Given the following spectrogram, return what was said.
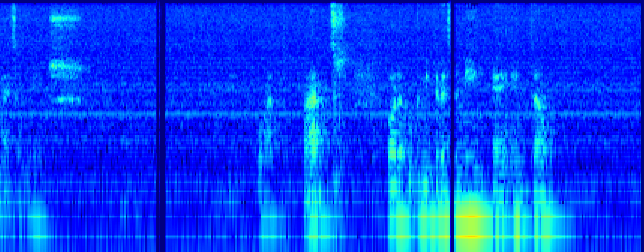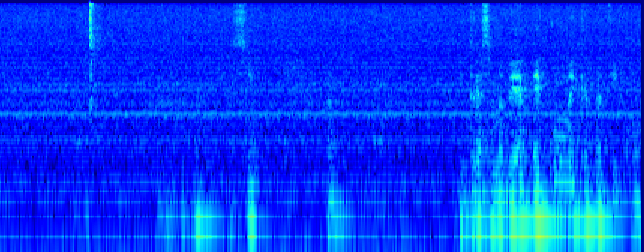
mais ou menos partes. Ora, o que me interessa a mim é então assim. Interessa-me ver é como é que a partícula,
